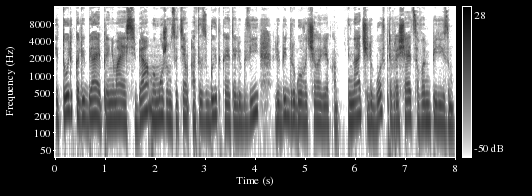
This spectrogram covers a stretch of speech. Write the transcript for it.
И только любя и принимая себя, мы можем затем от избытка этой любви любить другого человека. Иначе любовь превращается в вампиризм,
